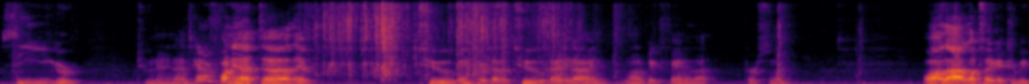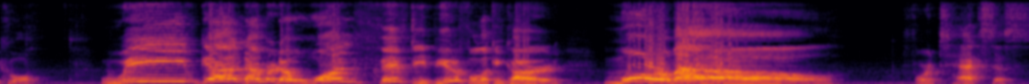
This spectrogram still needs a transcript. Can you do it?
Seager, 299. It's kind of funny that uh, they have two inserts out of 299. I'm not a big fan of that personally. Well, that looks like it could be cool. We've got number to 150. Beautiful looking card. Morobel for Texas.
